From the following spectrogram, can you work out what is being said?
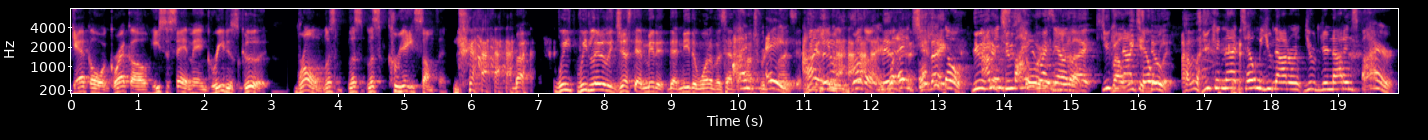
Gekko or Greco, he used to say, man, greed is good. Rome, let's let's let's create something. we we literally just admitted that neither one of us have the I, entrepreneur hey, mindset. I am, brother. but, hey, check like, it though. You I'm inspired right now. Though. Like, you cannot tell me. Like, you cannot tell me you're not you're you're not inspired.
